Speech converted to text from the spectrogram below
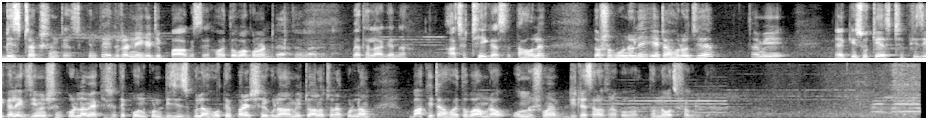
ডিস্ট্রাকশন টেস্ট কিন্তু এই দুটো নেগেটিভ পাওয়া গেছে। হয়তো বা কোনো ব্যথা লাগে না। আচ্ছা ঠিক আছে। তাহলে দর্শক মণ্ডলী এটা হলো যে আমি কিছু টেস্ট ফিজিক্যাল এক্সামিনেশন করলাম, একই সাথে কোন কোন ডিজিজগুলো হতে পারে সেগুলো আমি একটু আলোচনা করলাম। বাকিটা হয়তো বা আমরা অন্য সময় ডিটেলস আলোচনা করব। ধন্যবাদ সকলকে।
